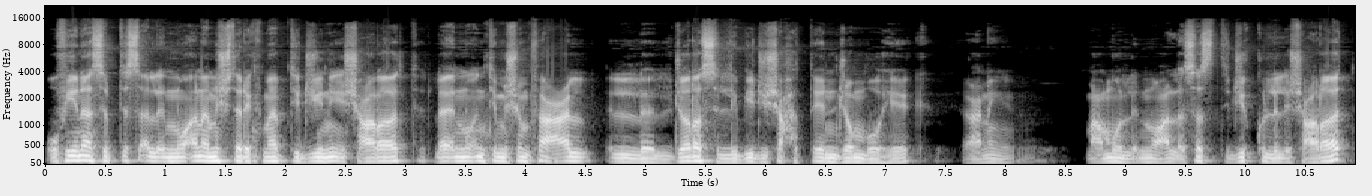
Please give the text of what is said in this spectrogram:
وفي ناس بتسأل إنه أنا مشترك ما بتجيني إشعارات لأنه أنت مش مفعل الجرس اللي بيجي شحطتين جنبه هيك يعني معمول إنه على أساس تجيك كل الإشعارات.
